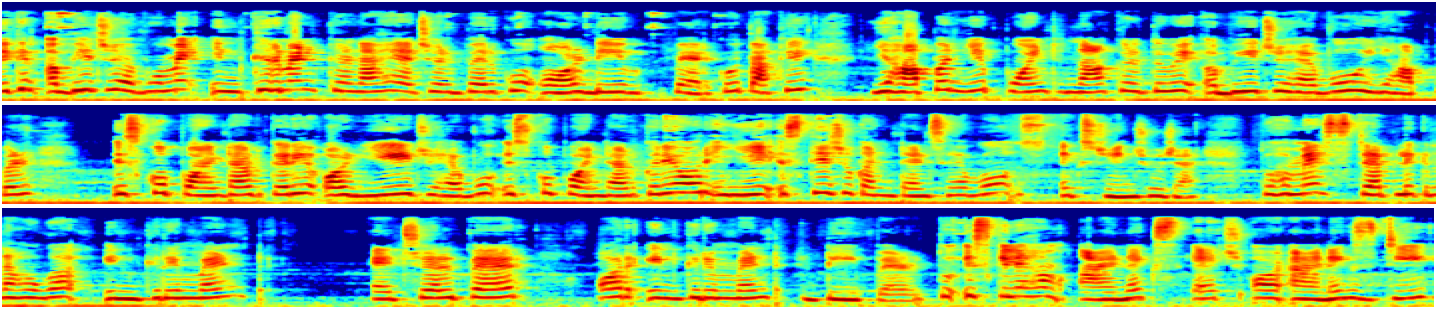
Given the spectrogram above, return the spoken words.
लेकिन अभी जो है वो हमें इंक्रीमेंट करना है एच एल पैर को और डी पैर को ताकि यहाँ पर ये पॉइंट ना करते हुए अभी जो है वो यहाँ पर इसको पॉइंट आउट करें और ये जो है वो इसको पॉइंट आउट करें और ये इसके जो कंटेंट्स हैं वो एक्सचेंज हो जाए। तो हमें स्टेप लिखना होगा इंक्रीमेंट एच एल पैर और इंक्रीमेंट डी पैर तो इसके लिए हम आई एक्स एच और आई एक्स डी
